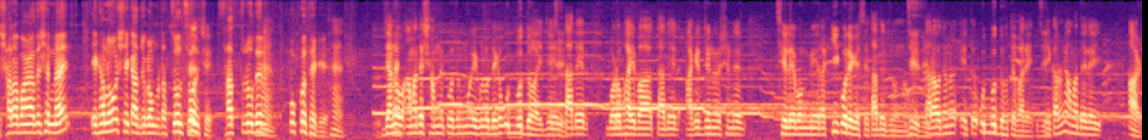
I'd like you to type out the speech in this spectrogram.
সারা বাংলাদেশের ন্যায় এখানেও সেই কার্যক্রমটা চলছে চলছে। ছাত্রদের হ্যাঁ। পক্ষ থেকে। হ্যাঁ। যেন আমাদের সামনে প্রজন্ম এগুলো দেখে উদ্বুদ্ধ হয় যে তাদের বড় ভাই বা তাদের আগের জেনারেশনের ছেলে এবং মেয়েরা কি করে গেছে তাদের জন্য। তারাও যেন এতে উদ্বুদ্ধ হতে পারে। এই কারণে আমাদের এই আর্ট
